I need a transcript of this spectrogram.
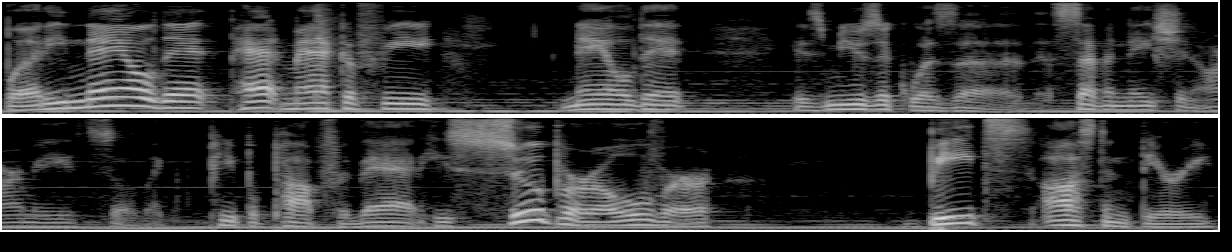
but he nailed it. Pat McAfee nailed it. His music was uh, Seven Nation Army, so like people pop for that. He's super over. Beats Austin Theory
